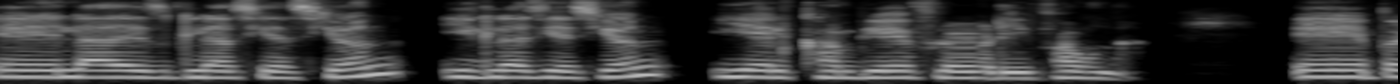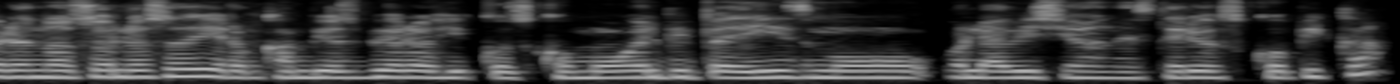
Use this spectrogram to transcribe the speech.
eh, la desglaciación y glaciación y el cambio de flora y fauna. Eh, pero no solo se dieron cambios biológicos como el bipedismo o la visión estereoscópica,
